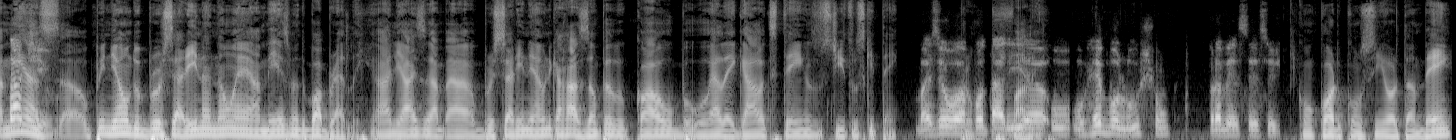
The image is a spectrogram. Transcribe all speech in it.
a, minha opinião do Bruce Arena não é a mesma do Bob Bradley. Aliás, a, a, o Bruce Arena é a única razão pelo qual o LA Galaxy tem os títulos que tem. Mas eu apontaria o, o Revolution para vencer esse jogo. Concordo com o senhor também.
